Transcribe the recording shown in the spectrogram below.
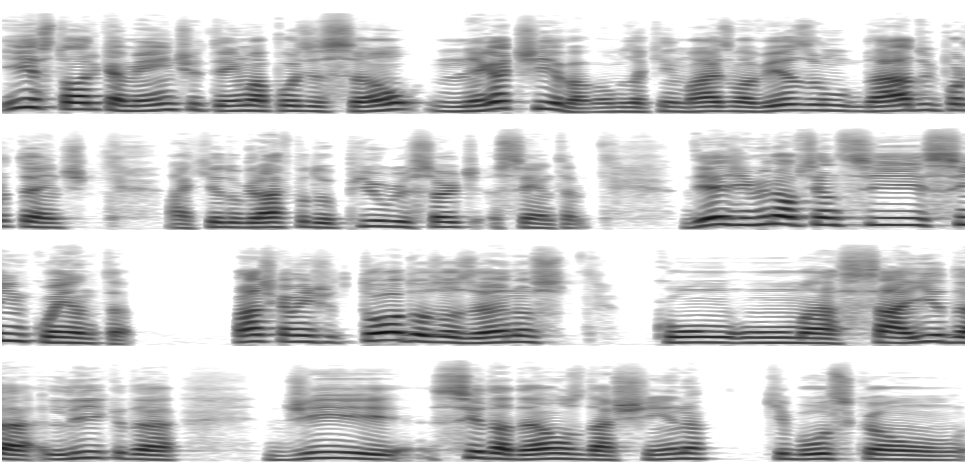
historicamente tem uma posição negativa. Vamos aqui mais uma vez um dado importante, aqui do gráfico do Pew Research Center. Desde 1950, praticamente todos os anos, com uma saída líquida de cidadãos da China que buscam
